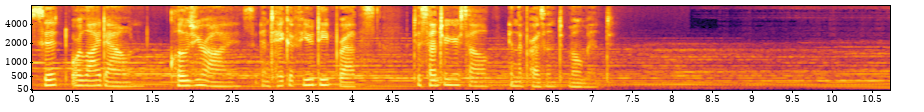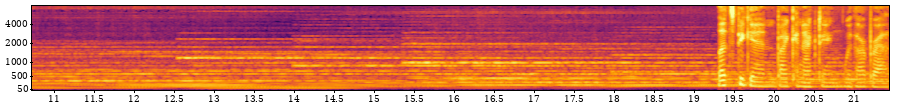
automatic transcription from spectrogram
Sit or lie down, close your eyes, and take a few deep breaths to center yourself in the present moment. Let's begin by connecting with our breath.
